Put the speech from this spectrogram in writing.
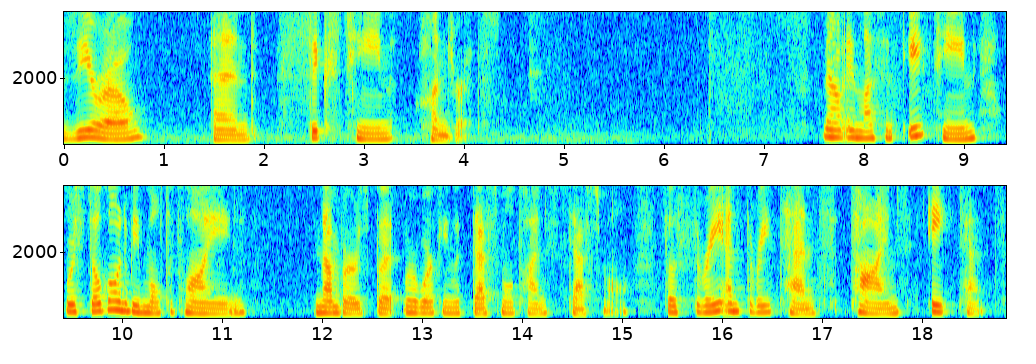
0 and 16 hundredths. Now in lesson 18, we're still going to be multiplying numbers, but we're working with decimal times decimal. So 3 and 3 tenths times 8 tenths.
